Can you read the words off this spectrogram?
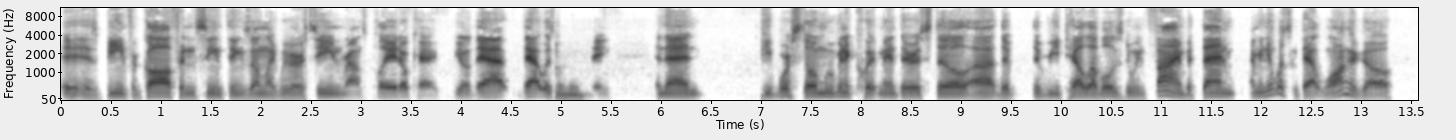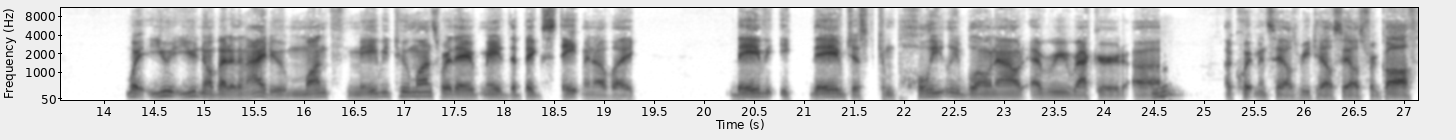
it has been for golf and seeing things unlike we've ever seen rounds played okay you know that that was Mhm. thing and then people are still moving equipment there is still uh the the retail level is doing fine but then i mean it wasn't that long ago wait you you know better than i do month maybe two months where they made the big statement of like they've they've just completely blown out every record uh Mhm. equipment sales retail sales for golf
